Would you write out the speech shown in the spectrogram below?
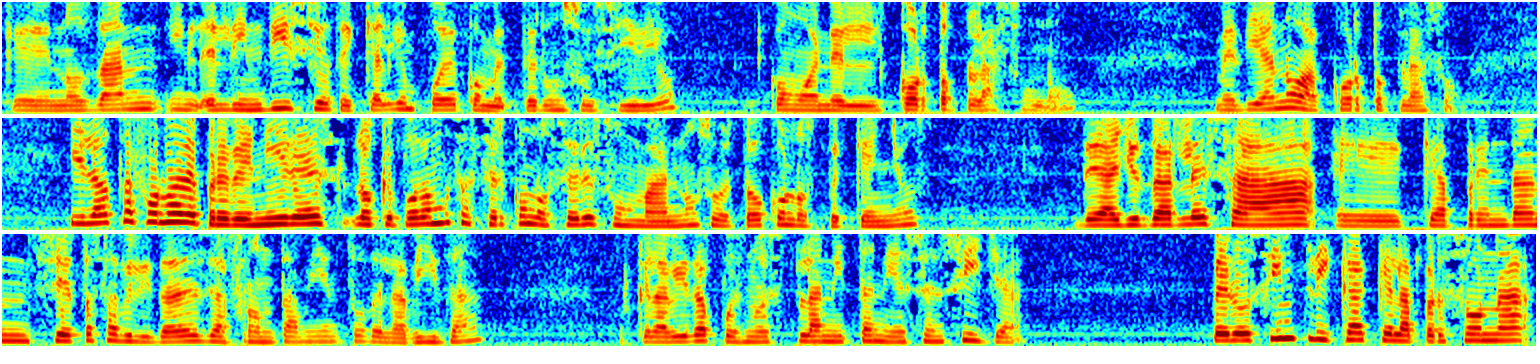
que nos dan el indicio de que alguien puede cometer un suicidio, como en el corto plazo, ¿no? Mediano a corto plazo. Y la otra forma de prevenir es lo que podamos hacer con los seres humanos, sobre todo con los pequeños, de ayudarles a eh, que aprendan ciertas habilidades de afrontamiento de la vida, porque la vida pues no es planita ni es sencilla, pero sí implica que la persona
